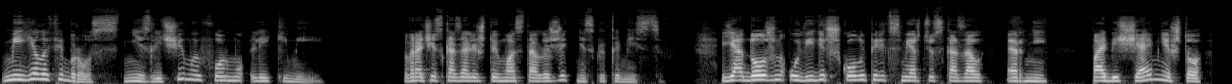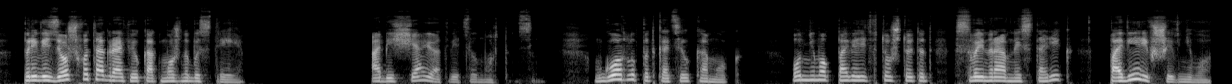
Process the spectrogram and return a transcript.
миелофиброз, неизлечимую форму лейкемии. Врачи сказали, что ему осталось жить несколько месяцев. «Я должен увидеть школу перед смертью», — сказал Эрни. «Пообещай мне, что привезешь фотографию как можно быстрее». «Обещаю», — ответил Мортенсон. Горло подкатил комок. Он не мог поверить в то, что этот своенравный старик, поверивший в него,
